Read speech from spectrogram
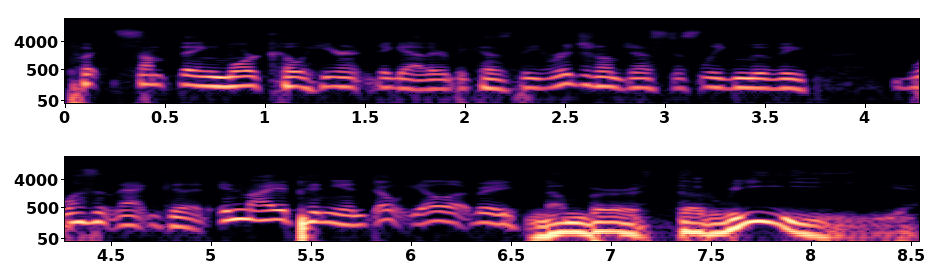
put something more coherent together because the original Justice League movie wasn't that good. In my opinion, don't yell at me. Number three.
